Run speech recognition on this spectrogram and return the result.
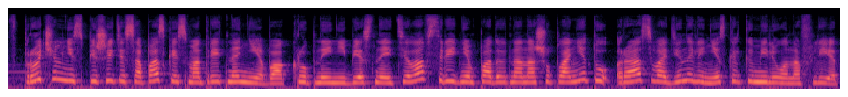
Впрочем, не спешите с опаской смотреть на небо. Крупные небесные тела в среднем падают на нашу планету раз в один или несколько миллионов лет.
